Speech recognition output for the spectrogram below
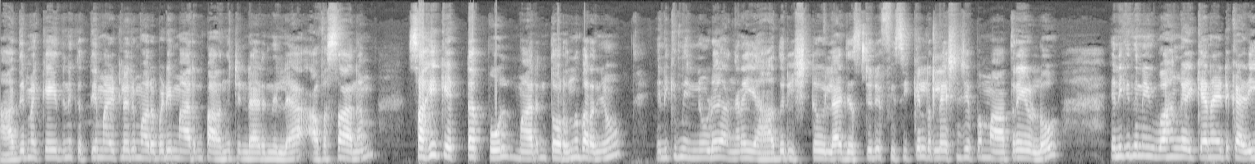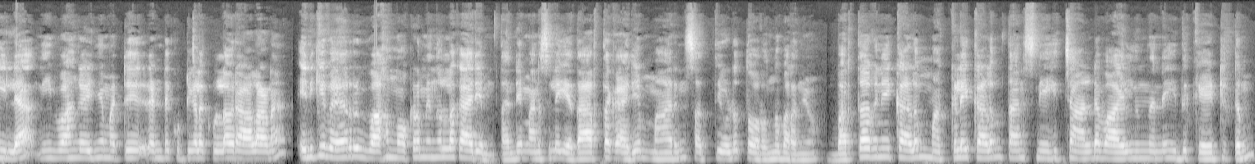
ആദ്യമൊക്കെ ഇതിന് കൃത്യമായിട്ടുള്ളൊരു മറുപടി മാരൻ പറഞ്ഞിട്ടുണ്ടായിരുന്നില്ല. അവസാനം സഹി കെട്ടപ്പോൾ മാരൻ തുറന്നു പറഞ്ഞു എനിക്ക് നിന്നോട് അങ്ങനെ യാതൊരു ഇഷ്ടവും ജസ്റ്റ് ഒരു ഫിസിക്കൽ റിലേഷൻഷിപ്പ് മാത്രമേ ഉള്ളൂ. എനിക്ക് നിന്നെ വിവാഹം കഴിക്കാനായിട്ട് കഴിയില്ല. നീ വിവാഹം കഴിഞ്ഞ് മറ്റ് രണ്ട് കുട്ടികളൊക്കെ ഉള്ള ഒരാളാണ്. എനിക്ക് വേറൊരു വിവാഹം നോക്കണം എന്നുള്ള കാര്യം തന്റെ മനസ്സിലെ യഥാർത്ഥ കാര്യം മാരൻ സത്യയോട് തുറന്നു പറഞ്ഞു. ഭർത്താവിനേക്കാളും മക്കളെക്കാളും താൻ സ്നേഹിച്ച ആളുടെ വായിൽ നിന്ന് തന്നെ ഇത് കേട്ടിട്ടും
